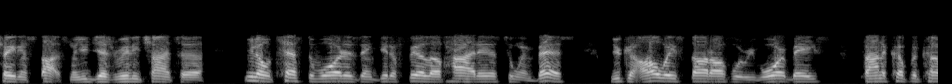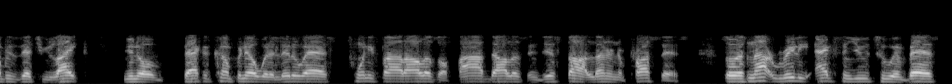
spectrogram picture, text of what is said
trading stocks, when you're just really trying to you know, test the waters and get a feel of how it is to invest, you can always start off with reward based, find a couple of companies that you like, you know, back a company up with a little as $25 or $5 and just start learning the process. So it's not really asking you to invest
